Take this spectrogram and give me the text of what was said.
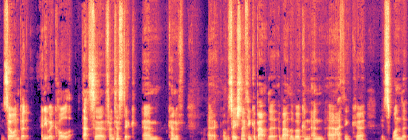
and so on. But anyway, Cole, that's a fantastic um, kind of uh, conversation. I think about the about the book, and, and uh, I think uh, it's one that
